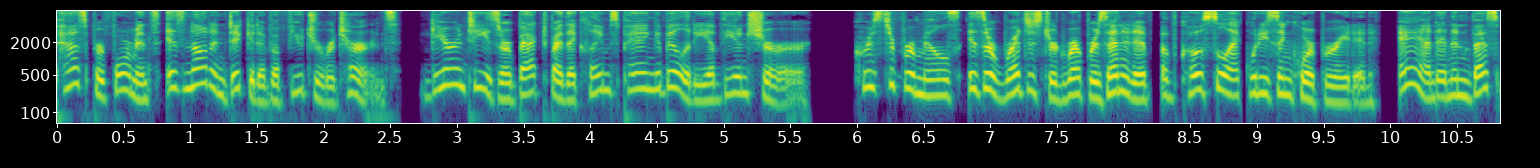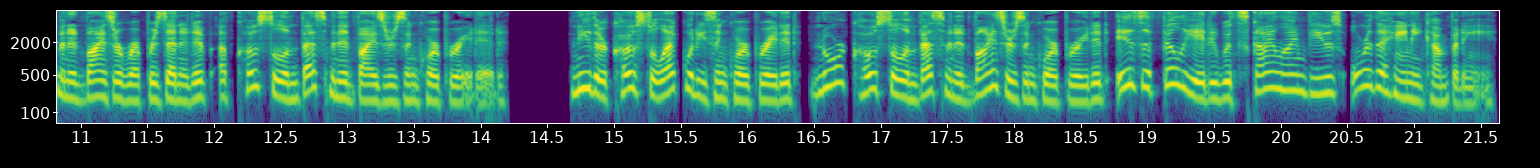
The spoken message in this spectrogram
Past performance is not indicative of future returns. Guarantees are backed by the claims paying ability of the insurer. Christopher Mills is a registered representative of Coastal Equities Incorporated and an investment advisor representative of Coastal Investment Advisors Incorporated. Neither Coastal Equities Incorporated nor Coastal Investment Advisors Incorporated is affiliated with Skyline Views or the Haney Company.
